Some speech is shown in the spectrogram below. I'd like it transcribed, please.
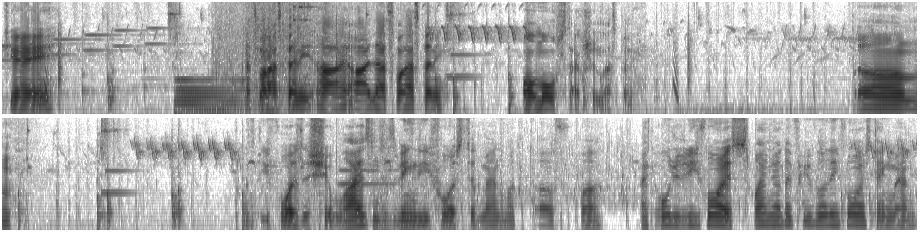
Okay. That's my last penny. I, I, that's my last penny. Almost, actually, last penny. Um. Let's deforest this shit. Why isn't this being deforested, man? What the fuck? I told you to deforest. Why not the people deforesting, man?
